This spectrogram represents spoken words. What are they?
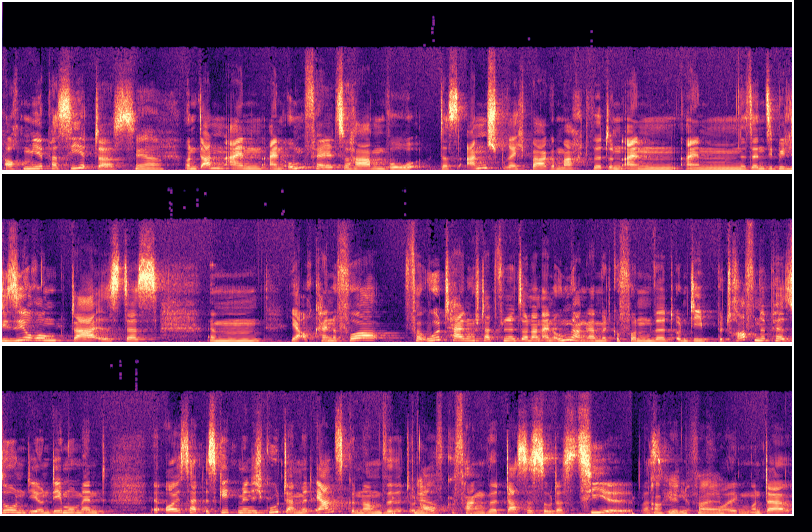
auch mir passiert das. Ja. Und dann ein, ein Umfeld zu haben, wo das ansprechbar gemacht wird und ein, eine Sensibilisierung da ist, dass ähm, ja auch keine Vor- Verurteilung stattfindet, sondern ein Umgang damit gefunden wird und die betroffene Person, die in dem Moment äh, äußert, es geht mir nicht gut, damit ernst genommen wird und ja. aufgefangen wird, das ist so das Ziel, was Auf wir hier Fall. verfolgen. Und da,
